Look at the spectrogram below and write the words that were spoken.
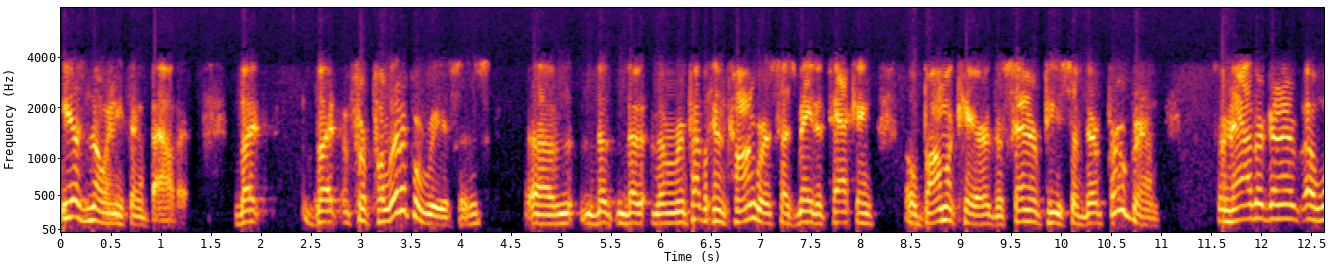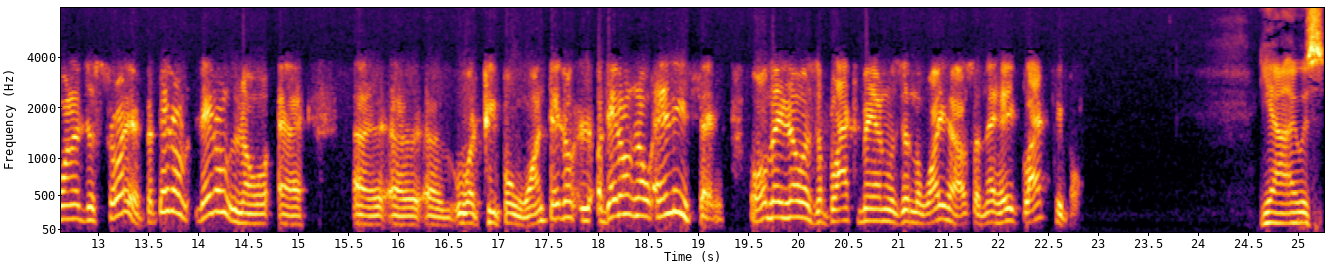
He doesn't know anything about it. But but for political reasons, um, the, the the Republican Congress has made attacking Obamacare the centerpiece of their program. So now they're going to uh, want to destroy it, but they don't. They don't know uh, uh, uh, uh, what people want. They don't. They don't know anything. All they know is a black man was in the White House, and they hate black people. Yeah, I was.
